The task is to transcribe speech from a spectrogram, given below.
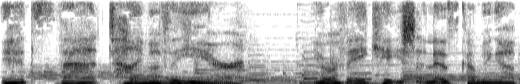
It's that time of the year. Your vacation is coming up.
